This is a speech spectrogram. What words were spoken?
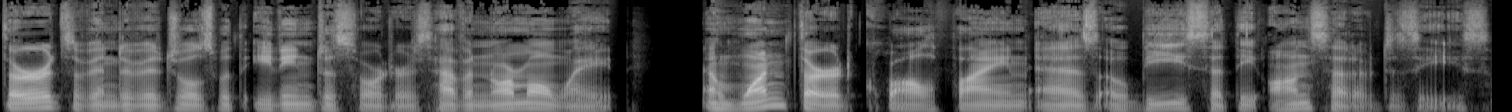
thirds of individuals with eating disorders have a normal weight, and one third qualifying as obese at the onset of disease.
